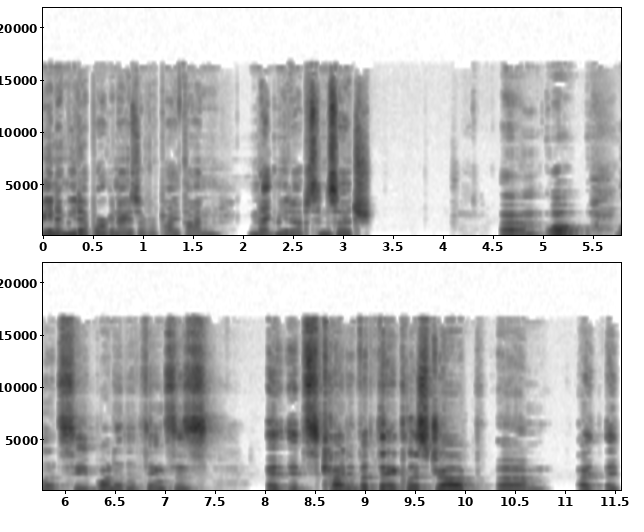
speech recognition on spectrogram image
being a meetup organizer for Python, like meetups and such? Um, well, let's see. One of the things is it- it's kind of a thankless job. Um, I, I,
